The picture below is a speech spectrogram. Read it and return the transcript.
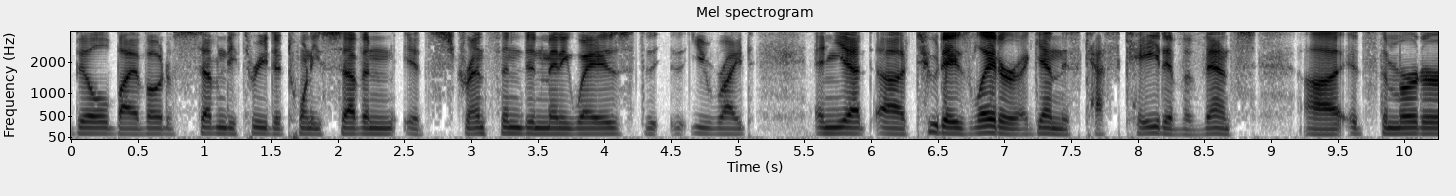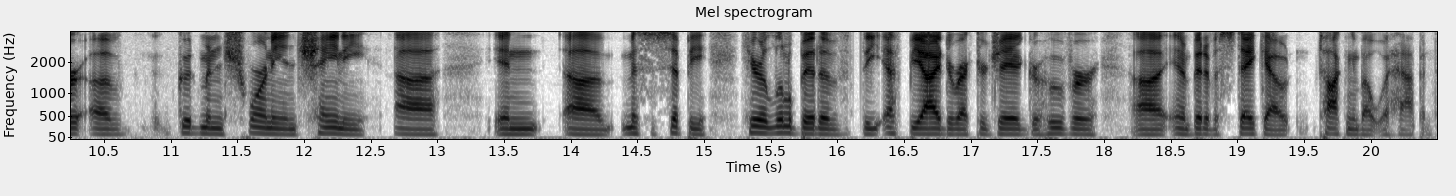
bill by a vote of 73 to 27. It's strengthened in many ways, th- you write. And yet, uh, two days later, again, this cascade of events. Uh, it's the murder of Goodman, Schwerner, and Cheney. uh, in Mississippi. Hear a little bit of the FBI director, J. Edgar Hoover, in a bit of a stakeout talking about what happened.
